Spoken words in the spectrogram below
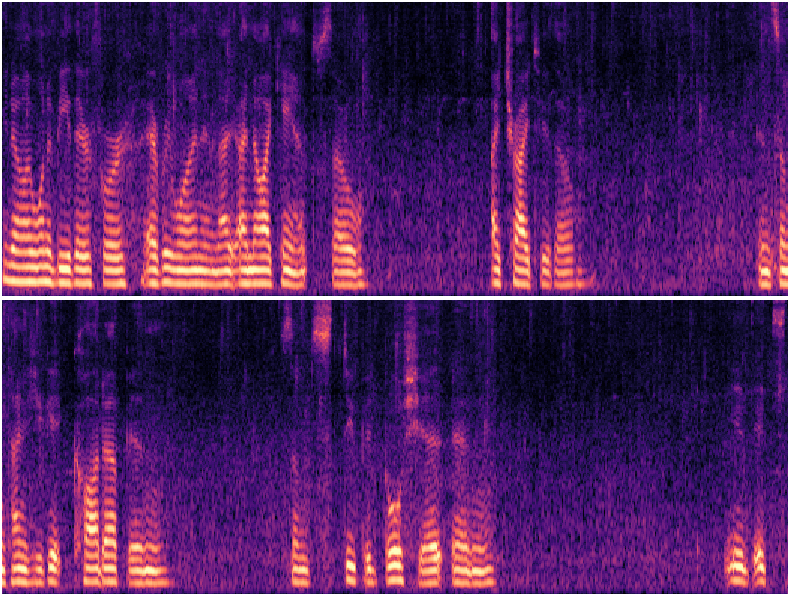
You know, I want to be there for everyone, and I, I know I can't, so I try to though. And sometimes you get caught up in some stupid bullshit and it, it's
